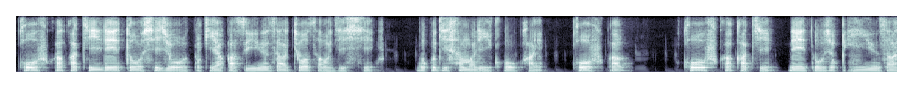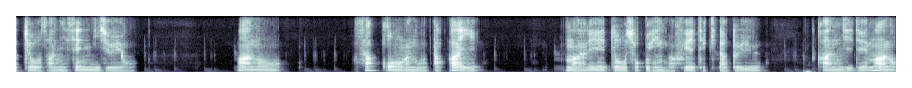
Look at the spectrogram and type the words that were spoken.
高付加価値冷凍市場を解き明かすユーザー調査を実施。独自サマリー公開。高付加、高付加価値冷凍食品ユーザー調査2024。あの、昨今あの高い、まあ冷凍食品が増えてきたという感じで、まああの、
